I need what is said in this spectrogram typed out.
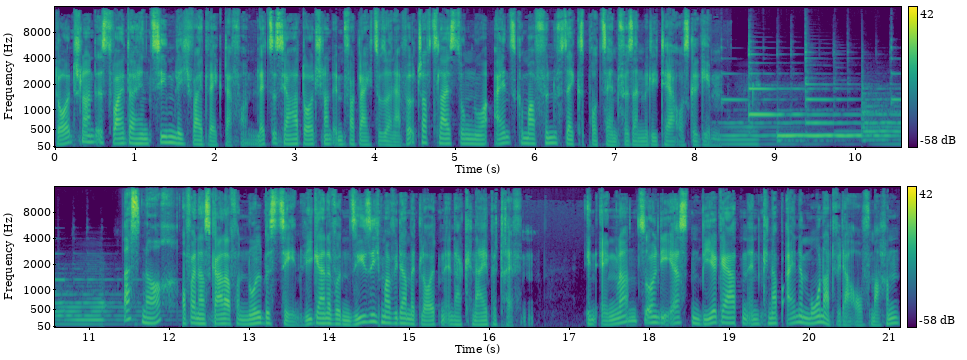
Deutschland ist weiterhin ziemlich weit weg davon. Letztes Jahr hat Deutschland im Vergleich zu seiner Wirtschaftsleistung nur 1,56 Prozent für sein Militär ausgegeben. Was noch? Auf einer Skala von 0 bis 10. Wie gerne würden Sie sich mal wieder mit Leuten in einer Kneipe treffen? In England sollen die ersten Biergärten in knapp einem Monat wieder aufmachen.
